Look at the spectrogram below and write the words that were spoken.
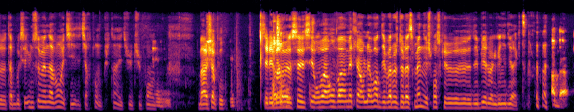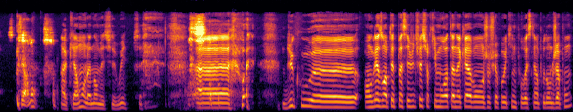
euh, t'as boxé une semaine avant et t'y t'y retournes, putain, et tu, tu prends. Bah, chapeau. C'est les c'est- on, va, on va mettre la- l'award des baloches de la semaine et je pense que Déby, elle va le gagner direct. Ah bah, clairement. Ah, clairement, là, non, mais c'est. Oui. Euh, ouais. Du coup, euh, anglaise, on va peut-être passer vite fait sur Kimura Tanaka avant Joshua Poetin pour rester un peu dans le Japon.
